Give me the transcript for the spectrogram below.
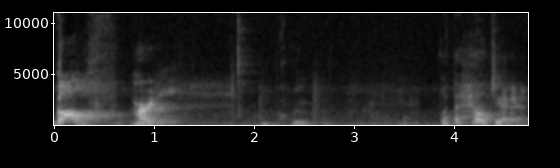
golf party. What the hell, Janet?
